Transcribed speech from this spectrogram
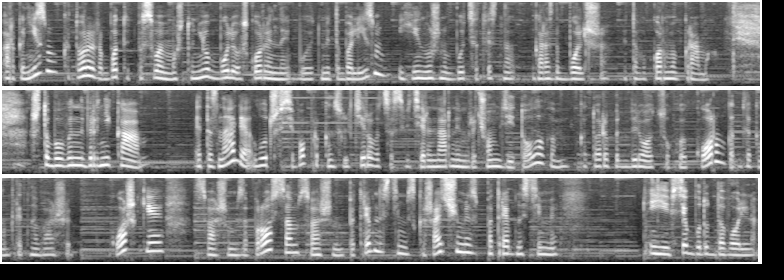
организм, который работает по-своему. Может, у нее более ускоренный будет метаболизм, и ей нужно будет, соответственно, гораздо больше этого корма в граммах. Чтобы вы наверняка это знали, лучше всего проконсультироваться с ветеринарным врачом-диетологом, который подберет сухой корм для конкретно вашей кошки, с вашим запросом, с вашими потребностями, с кошачьими потребностями, и все будут довольны.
